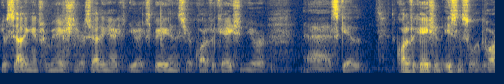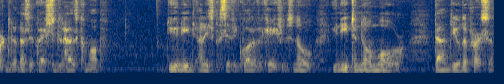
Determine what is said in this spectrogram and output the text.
you're selling information, you're selling your experience, your qualification, your uh, skill, the qualification isn't so important, and that's a question that has come up. Do you need any specific qualifications? No. You need to know more than the other person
